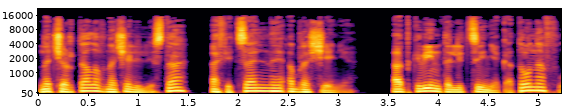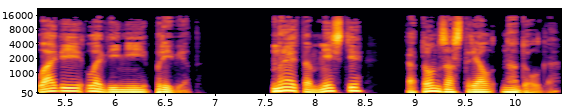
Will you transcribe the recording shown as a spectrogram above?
начертало в начале листа официальное обращение. От Квинта Лициния Катона Флавии Лавинии привет. На этом месте Катон застрял надолго.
